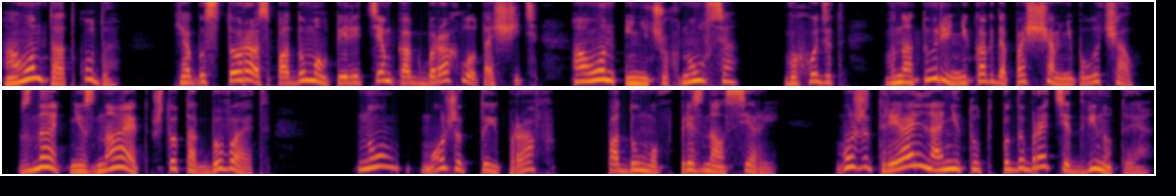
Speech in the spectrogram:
А он-то откуда? Я бы сто раз подумал перед тем, как барахло тащить. А он и не чухнулся. Выходит, в натуре никогда по щам не получал. Знать не знает, что так бывает. Ну, может, ты и прав, подумав, признал Серый. Может, реально они тут по доброте двинутые?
